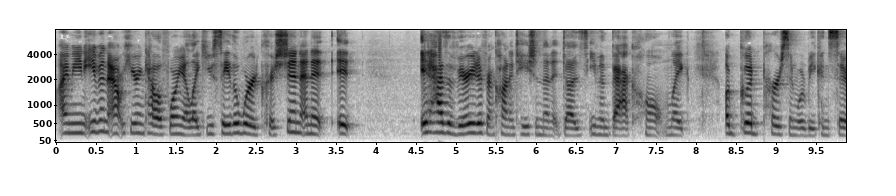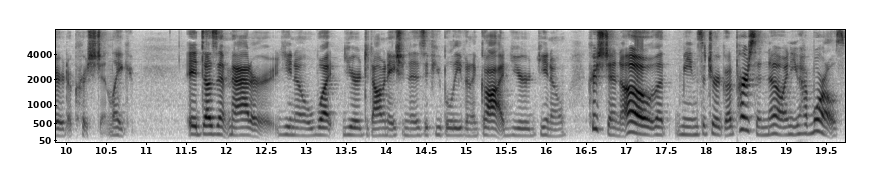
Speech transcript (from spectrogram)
I mean, even out here in California, like you say the word Christian and it it it has a very different connotation than it does even back home. Like a good person would be considered a Christian. Like it doesn't matter, you know, what your denomination is. If you believe in a God, you're, you know, Christian. Oh, that means that you're a good person. No, and you have morals.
